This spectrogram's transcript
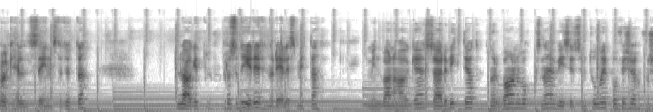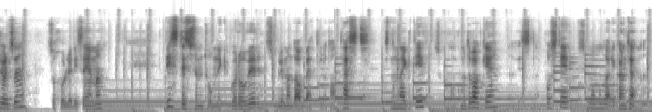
Folkehelseinstituttet laget prosedyrer når det gjelder smitte. Min barnehage så er det viktig at når barn og voksne viser symptomer på forkjølelse, så holder de seg hjemme. Hvis disse symptomene ikke går over, så blir man da bedt til å ta en test. Hvis den er negativ, så kan man komme tilbake. Hvis den er positiv, så må man være i karantene.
